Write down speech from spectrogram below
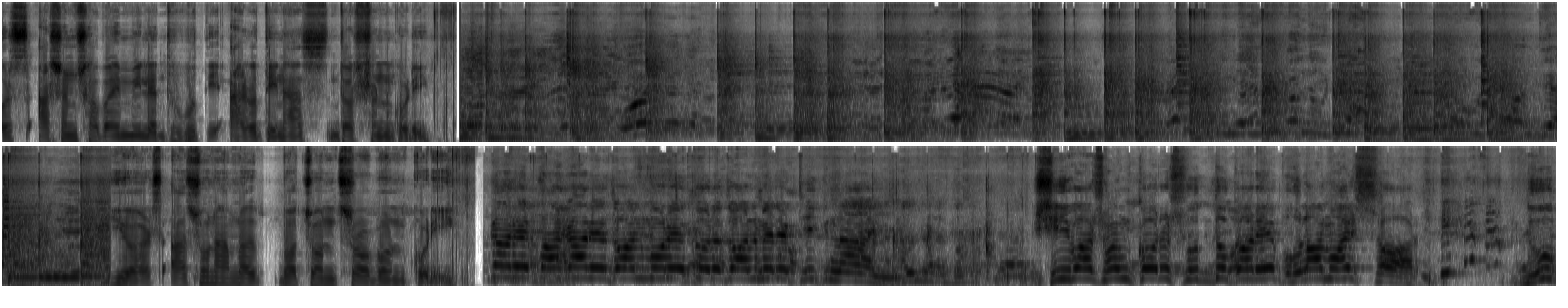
ভিউয়ার্স আসুন সবাই মিলে ধুবুতি আরতি নাচ দর্শন করি। ভিউয়ার্স আসুন আমরা বচন শ্রবণ করি। পাগারে জন্মরে তোর জন্মের ঠিক নাই। শিবা শঙ্কর শুদ্ধ করে ভোলা মহেশ্বর ধূপ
